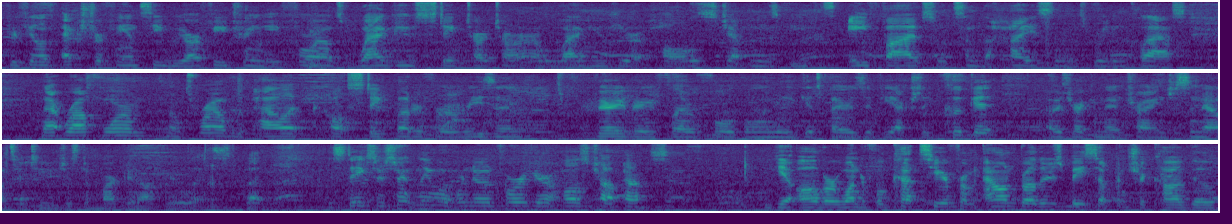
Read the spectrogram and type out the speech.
If you're feeling extra fancy, we are featuring a four ounce Wagyu steak tartare. Our Wagyu here at Hall's Japanese beef is A5, so it's some of the highest in its rating class. That raw form, melts right over the palate. I call it steak butter for a reason. It's very, very flavorful. The only way it gets better is if you actually cook it. I always recommend trying just an ounce or two just to mark it off your list. But the steaks are certainly what we're known for here at Hall's Chop House. We get all of our wonderful cuts here from Allen Brothers, based up in Chicago.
